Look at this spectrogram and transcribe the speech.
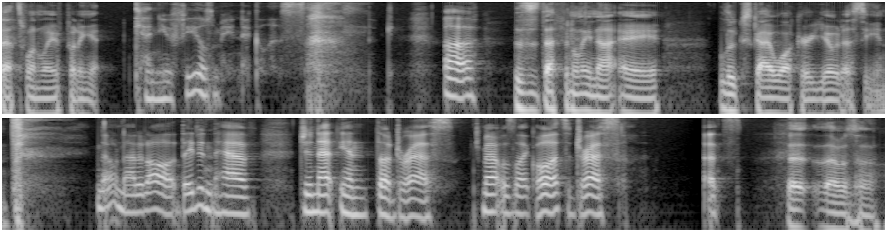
that's one way of putting it. Can you feel me, Nicholas? This is definitely not a Luke Skywalker Yoda scene. no, not at all. They didn't have Janette in the dress. Matt was like, "Oh, that's a dress." That's That that was a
